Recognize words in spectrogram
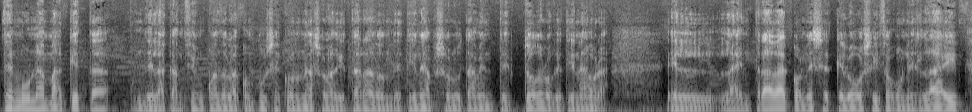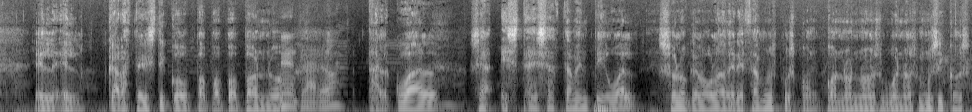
tengo una maqueta de la canción cuando la compuse con una sola guitarra donde tiene absolutamente todo lo que tiene ahora. El- la entrada con ese que luego se hizo con slide, el, el característico popopopón, ¿no? Eh, claro. Tal cual. O sea, está exactamente igual, solo que luego la aderezamos pues con, con unos buenos músicos.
